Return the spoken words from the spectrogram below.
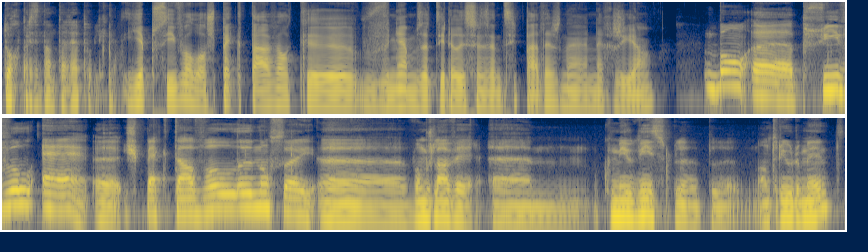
do representante da República. E é possível ou expectável que venhamos a ter eleições antecipadas na, na região? Bom, uh, possível é, uh, expectável, uh, não sei. vamos lá ver. Como eu disse anteriormente,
